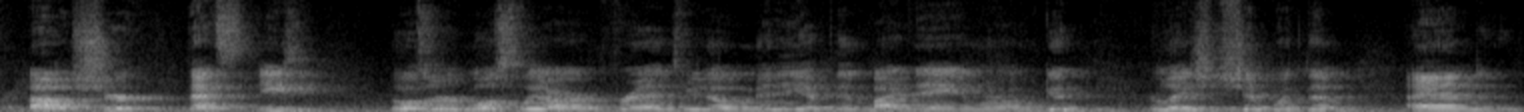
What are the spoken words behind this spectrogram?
for you? Oh, sure. That's easy. Those are mostly our friends. We know many of them by name. We're on good relationship with them. And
